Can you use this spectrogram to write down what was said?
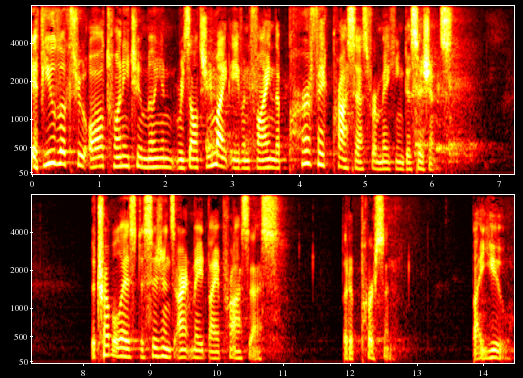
If you look through all 22 million results, you might even find the perfect process for making decisions. The trouble is, decisions aren't made by a process, but a person, by you.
